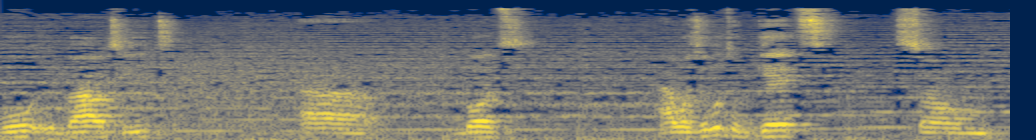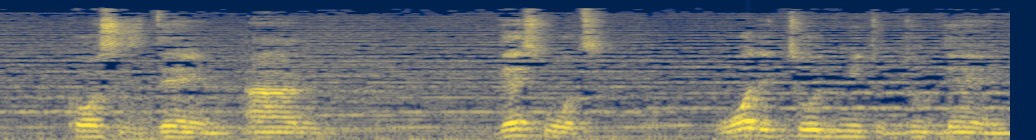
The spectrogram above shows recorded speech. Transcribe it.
go about it. Uh, but I was able to get some courses then, and guess what? What they told me to do then,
